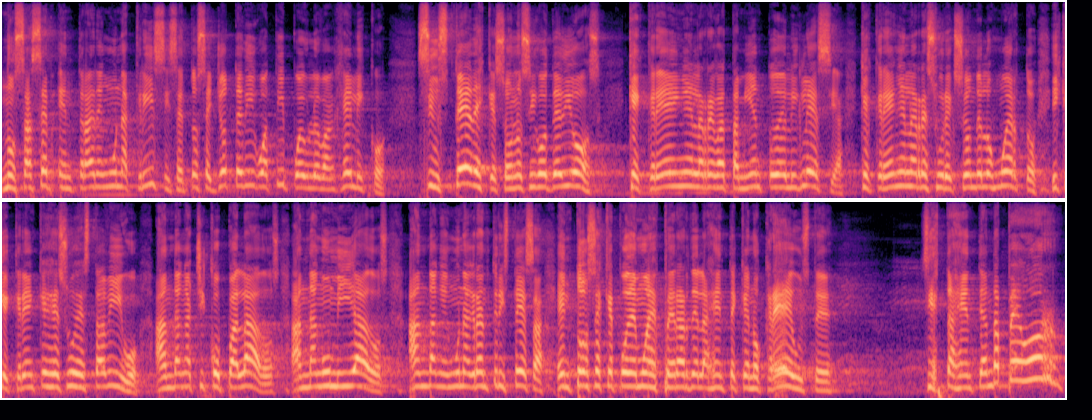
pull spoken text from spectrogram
nos hace entrar en una crisis. Entonces yo te digo a ti, pueblo evangélico, si ustedes que son los hijos de Dios, que creen en el arrebatamiento de la iglesia, que creen en la resurrección de los muertos y que creen que Jesús está vivo, andan achicopalados, andan humillados, andan en una gran tristeza, entonces ¿qué podemos esperar de la gente que no cree usted? Si esta gente anda peor.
